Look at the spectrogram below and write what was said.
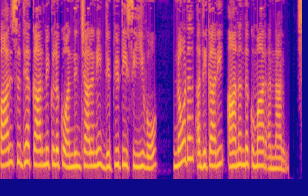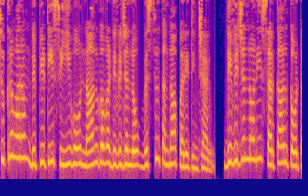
పారిశుద్ధ్య కార్మికులకు అందించాలని డిప్యూటీ సీఈఓ నోడల్ అధికారి ఆనందకుమార్ అన్నారు. శుక్రవారం డిప్యూటీ సీఈఓ నాలుగవ డివిజన్లో విస్తృతంగా పర్యటించారు. డివిజన్లోని సర్కారు తోట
